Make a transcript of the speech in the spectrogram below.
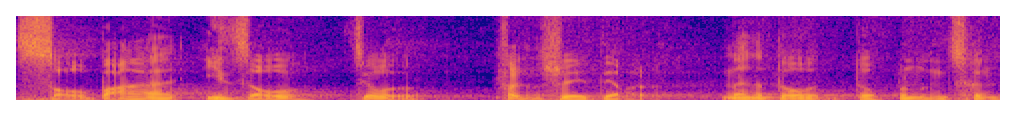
手把它一揉就粉碎掉了，那个都都不能称，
